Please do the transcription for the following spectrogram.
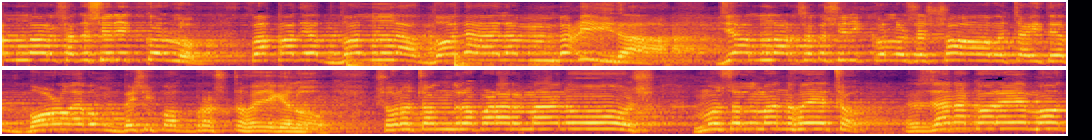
আল্লাহর সাথে শিরিক করল যে আল্লাহর সাথে করল, সে সব চাইতে বড় এবং বেশি পথভ্রষ্ট হয়ে গেল। মানুষ, মুসলমান হয়েছো করে, মদ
